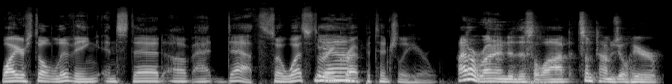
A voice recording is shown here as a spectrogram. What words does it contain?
while you're still living instead of at death. So what's the yeah. regret potentially here? I don't run into this a lot, but sometimes you'll hear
